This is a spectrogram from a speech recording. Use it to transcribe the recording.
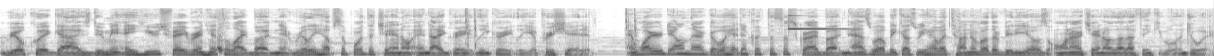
Real quick guys, do me a huge favor and hit the like button. It really helps support the channel and I greatly, greatly appreciate it. And while you're down there, go ahead and click the subscribe button as well because we have a ton of other videos on our channel that I think you will enjoy.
